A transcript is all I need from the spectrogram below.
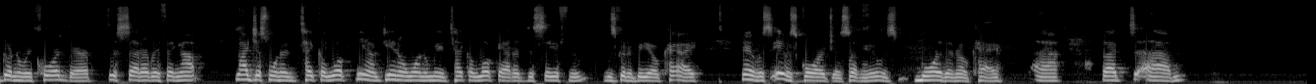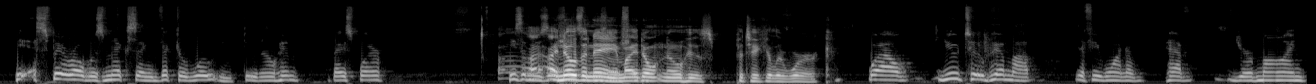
going to record there to set everything up. And I just wanted to take a look. You know, Dino wanted me to take a look at it to see if it was going to be okay. And it was it was gorgeous. I mean, it was more than okay. Uh, but um, Spiro was mixing Victor Wooten. Do you know him, bass player? He's a I, I musician, know the name. I don't know his particular work. Well, YouTube him up if you want to have your mind.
